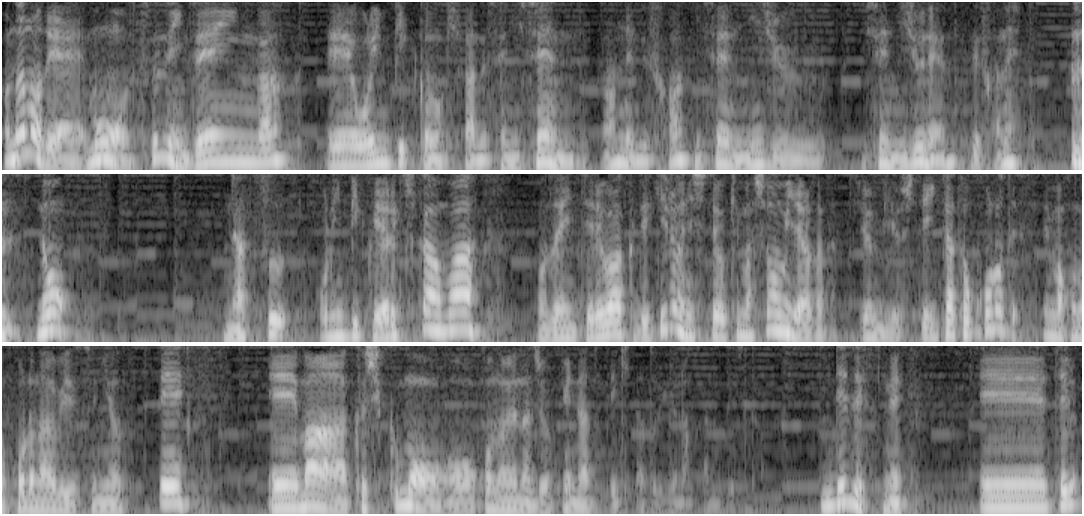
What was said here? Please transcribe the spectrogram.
なので、もうすでに全員が、えーオリンピックの期間ですね、2000、何年ですか ?2020、2020年ですかね？の夏、オリンピックやる期間は、もう全員テレワークできるようにしておきましょう、みたいな形で準備をしていたところですね、まあこのコロナウイルスによって、えーまあ、くしくもこのような状況になってきたというような感じでした。でですね、えー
